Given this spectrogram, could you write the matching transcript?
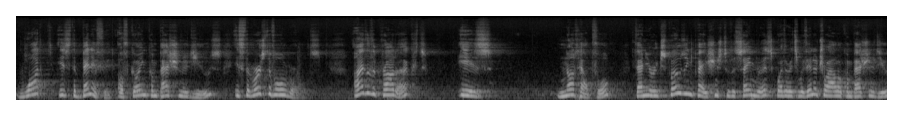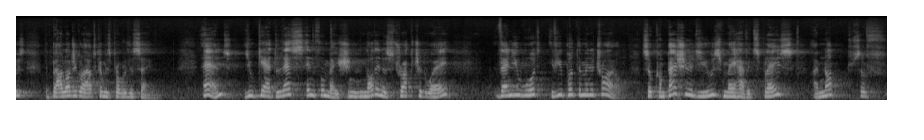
what is the benefit of going compassionate use? It's the worst of all worlds. Either the product is not helpful, then you're exposing patients to the same risk, whether it's within a trial or compassionate use, the biological outcome is probably the same. And you get less information, not in a structured way, than you would if you put them in a trial. So compassionate use may have its place. I'm not sort of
